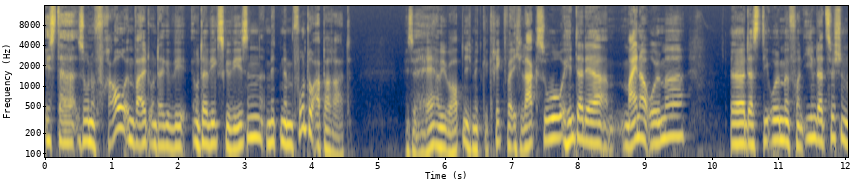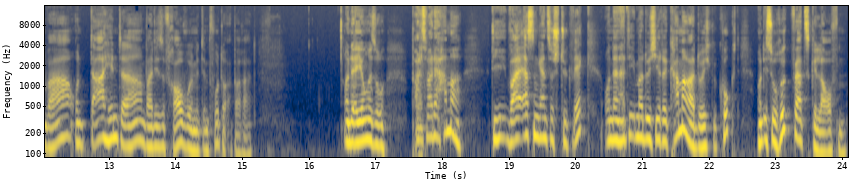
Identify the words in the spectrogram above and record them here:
ist da so eine Frau im Wald unterwegs gewesen mit einem Fotoapparat. Ich so, hä, habe ich überhaupt nicht mitgekriegt, weil ich lag so hinter der meiner Ulme, äh, dass die Ulme von ihm dazwischen war und dahinter war diese Frau wohl mit dem Fotoapparat. Und der Junge so, boah, das war der Hammer die war erst ein ganzes Stück weg und dann hat die immer durch ihre Kamera durchgeguckt und ist so rückwärts gelaufen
